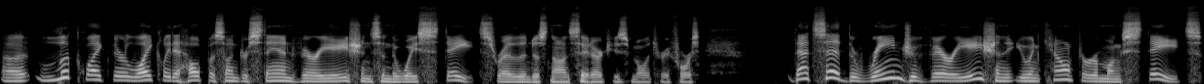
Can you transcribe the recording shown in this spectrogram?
uh, look like they're likely to help us understand variations in the way states, rather than just non state actors, use military force, that said, the range of variation that you encounter among states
